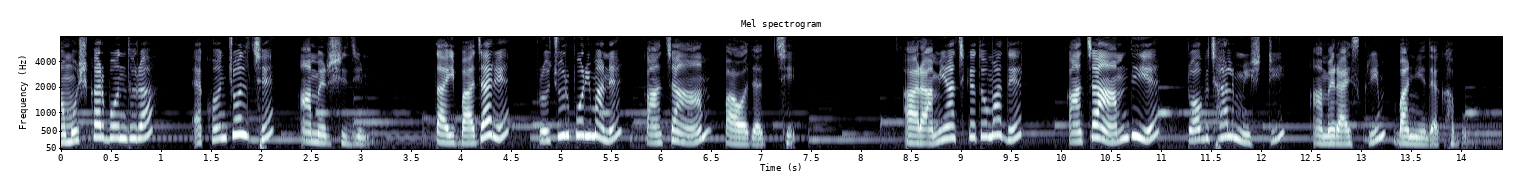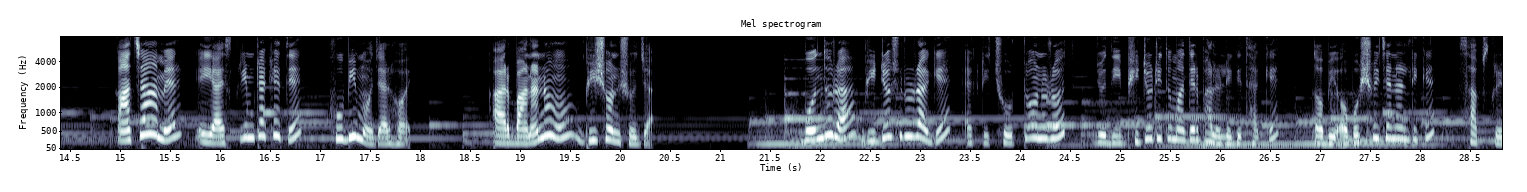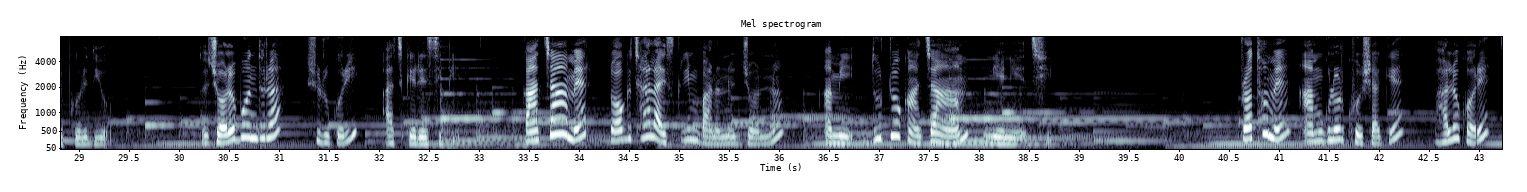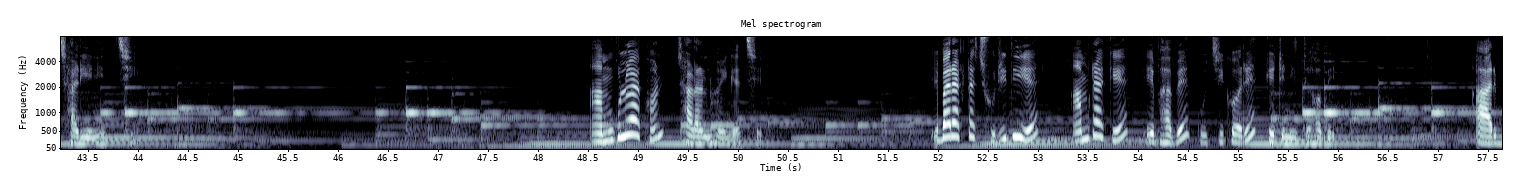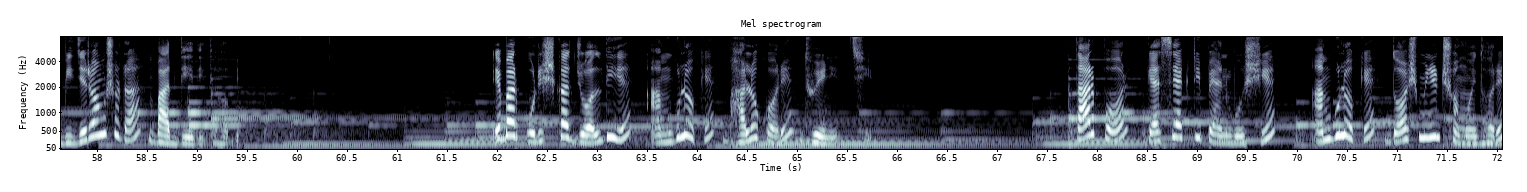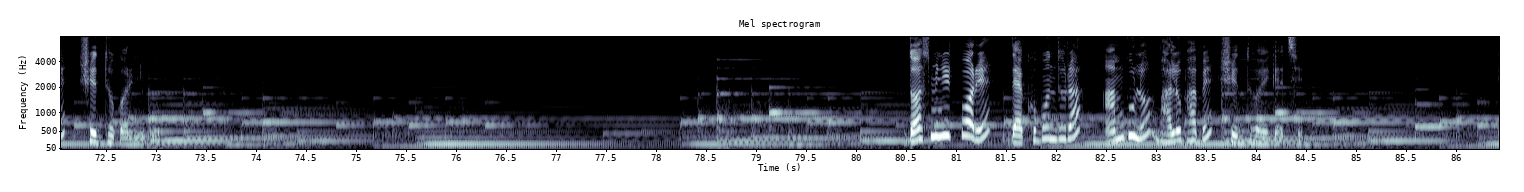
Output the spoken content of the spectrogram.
নমস্কার বন্ধুরা, এখন চলছে আমের সিজন। তাই বাজারে প্রচুর পরিমাণে কাঁচা আম পাওয়া যাচ্ছে। আর আমি আজকে তোমাদের কাঁচা আম দিয়ে টক ঝাল মিষ্টি আমের আইসক্রিম বানিয়ে দেখাবো। কাঁচা আমের এই আইসক্রিমটা খেতে খুবই মজার হয়, আর বানানোও ভীষণ সোজা। বন্ধুরা, ভিডিও শুরুর আগে একটি ছোট্ট অনুরোধ, যদি ভিডিওটি তোমাদের ভালো লেগে থাকে, তবে অবশ্যই চ্যানেলটিকে সাবস্ক্রাইব করে দিও। তো চলো বন্ধুরা, শুরু করি আজকের রেসিপি কাঁচা আমের টক ঝাল আইসক্রিম বানানোর জন্য আমি দুটো কাঁচা আম নিয়ে নিয়েছি। প্রথমে আমগুলোর খোসাকে ভালো করে ছাড়িয়ে নিচ্ছি। আমগুলো এখন ছাড়ানো হয়ে গেছে। এবার একটা ছুরি দিয়ে আমটাকে এভাবে কুচি করে কেটে নিতে হবে। আর বীজের অংশটা বাদ দিয়ে দিতে হবে। এবার পরিষ্কার জল দিয়ে আমগুলোকে ভালো করে ধুয়ে নিচ্ছি। তারপর গ্যাসে একটি প্যান বসিয়ে আমগুলোকে দশ মিনিট সময় ধরে সেদ্ধ করে নিব। দশ মিনিট পরে দেখো বন্ধুরা, আমগুলো ভালোভাবে সেদ্ধ হয়ে গেছে।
